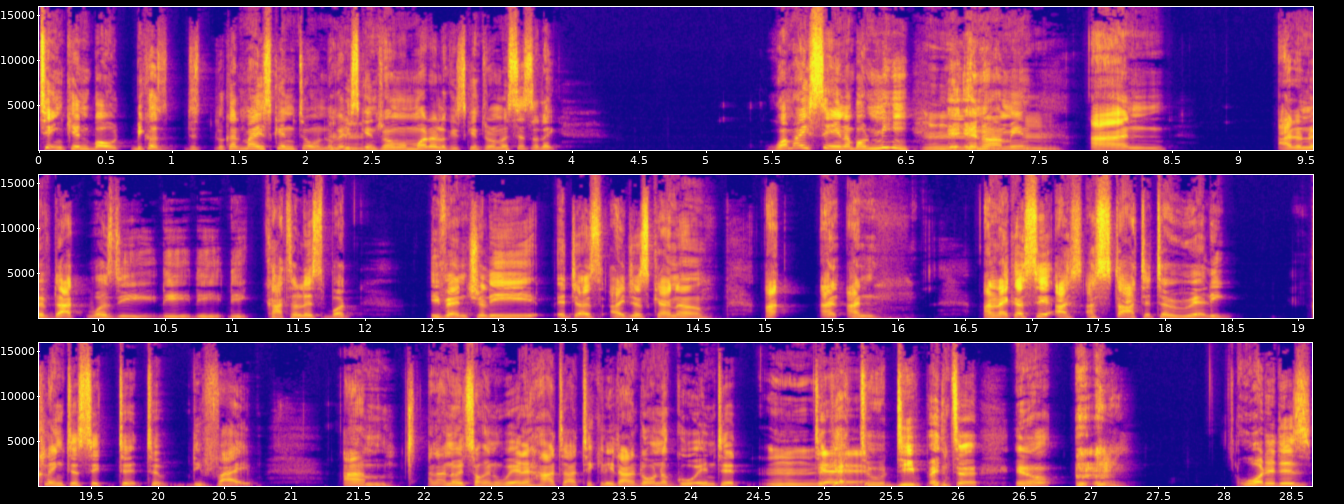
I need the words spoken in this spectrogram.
thinking about because this, look at my skin tone, look at the Mm-hmm. skin tone of my mother, look at the skin tone of my sister. Like, what am I saying about me? You know what I mean? Mm. and I don't know if that was the the the, the catalyst, but eventually it just I just kind of and and and like I say, I, I started to really cling to to to the vibe. Um, and I know it's something weird and hard to articulate, and I don't want to go into it Mm, to yeah, get yeah. too deep into you know what it is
